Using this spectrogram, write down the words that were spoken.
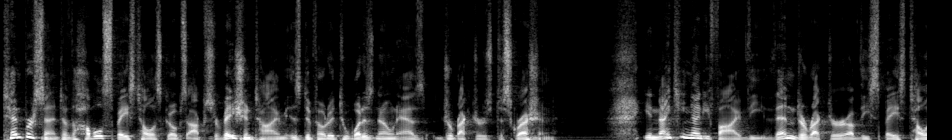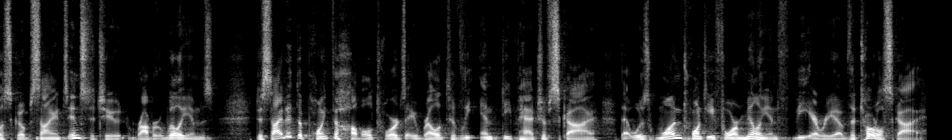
10% of the Hubble Space Telescope's observation time is devoted to what is known as director's discretion. In 1995, the then director of the Space Telescope Science Institute, Robert Williams, decided to point the Hubble towards a relatively empty patch of sky that was 124 millionth the area of the total sky.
